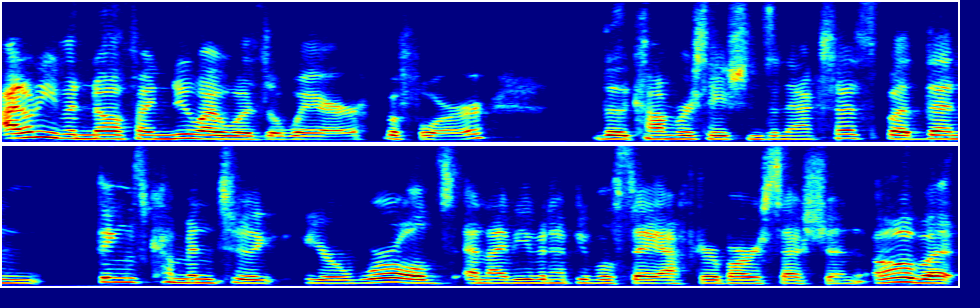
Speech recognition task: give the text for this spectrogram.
I don't even know if I knew I was aware before the conversations and access, but then things come into your worlds. And I've even had people say after a bar session, oh, but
